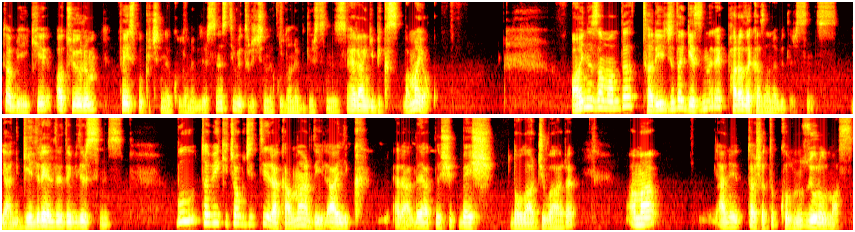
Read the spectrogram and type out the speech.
tabii ki atıyorum Facebook için de kullanabilirsiniz, Twitter için de kullanabilirsiniz. Herhangi bir kısıtlama yok. Aynı zamanda tarayıcıda gezinerek para da kazanabilirsiniz. Yani gelir elde edebilirsiniz. Bu tabii ki çok ciddi rakamlar değil. Aylık herhalde yaklaşık 5 dolar civarı. Ama yani taş atıp kolunuz yorulmaz.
